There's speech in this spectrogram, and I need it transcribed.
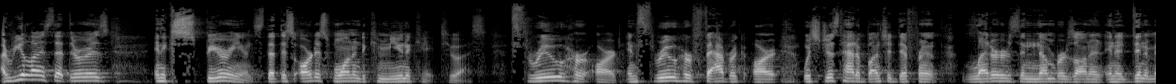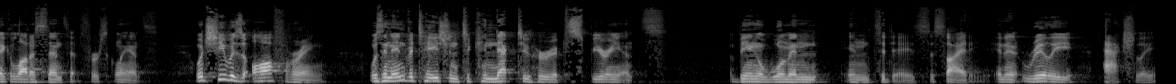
I realized that there was an experience that this artist wanted to communicate to us through her art and through her fabric art, which just had a bunch of different letters and numbers on it, and it didn't make a lot of sense at first glance. What she was offering was an invitation to connect to her experience of being a woman in today's society. And it really, actually,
